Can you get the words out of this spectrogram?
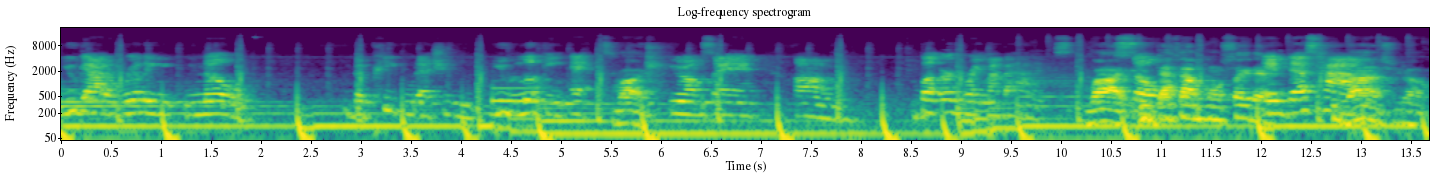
you gotta really know the people that you you looking at. Right. You know what I'm saying? Um, but Earth bring my balance. Right. So- that's how I'm gonna say that. And that's how, balance, you know.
